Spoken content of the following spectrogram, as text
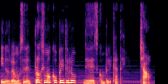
y nos vemos en el próximo capítulo de Descomplícate. Chao.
